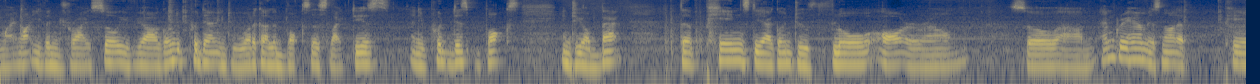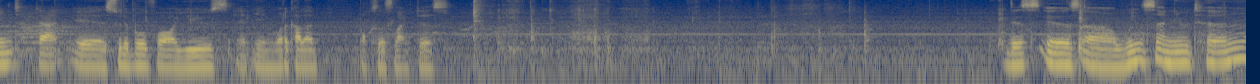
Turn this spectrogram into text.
might not even dry. So if you are going to put them into watercolor boxes like this and you put this box into your bag the paints they are going to flow all around. So um, M. Graham is not a paint that is suitable for use in, in watercolor boxes like this This is uh, a Winsor Newton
